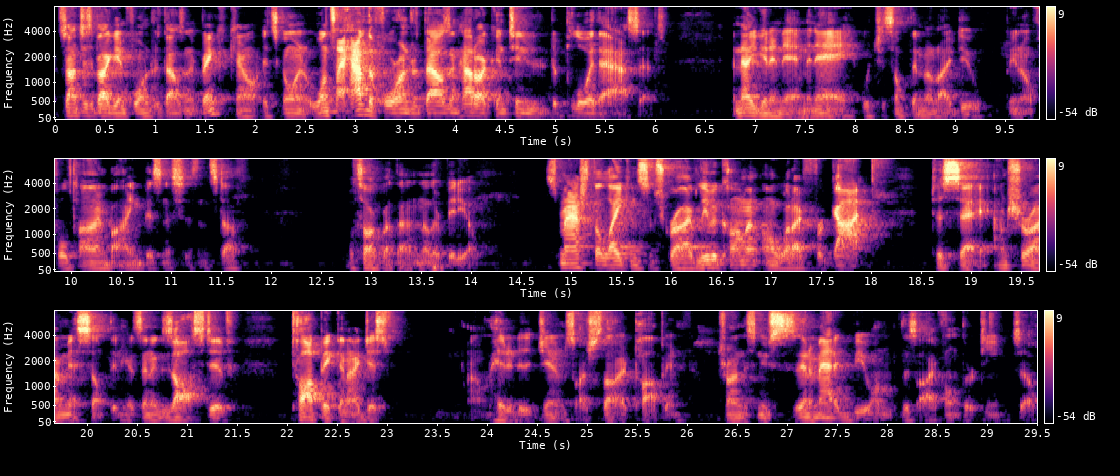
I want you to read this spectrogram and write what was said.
It's not just about getting 400,000 in bank account. It's going, once I have the 400,000, how do I continue to deploy the assets? And now you get into M&A, which is something that I do you know, full time buying businesses and stuff. We'll talk about that in another video. Smash the like and subscribe. Leave a comment on what I forgot to say. I'm sure I missed something here. It's an exhaustive topic, and I just I'm headed to the gym, so I just thought I'd pop in. Trying this new cinematic view on this iPhone 13. So,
